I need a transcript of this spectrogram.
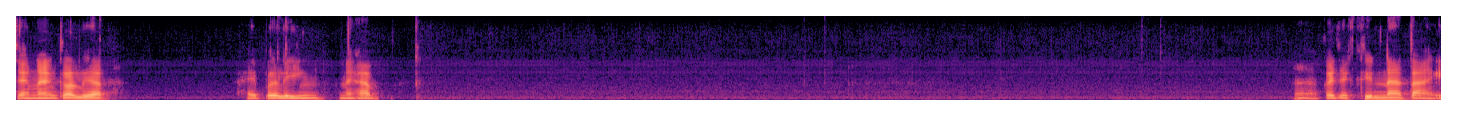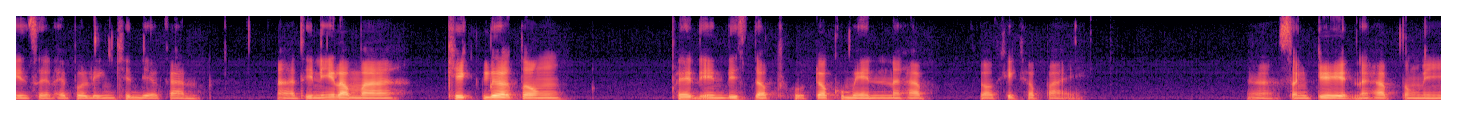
จากนั้นก็เลือก hyperlink นะครับ ก็จะขึ้นหน้าต่าง insert hyperlink เช่นเดียวกัน ทีนี้เรามาคลิกเลือกตรง place in this document นะครับ ก็คลิกเข้าไป สังเกตนะครับตรงนี้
